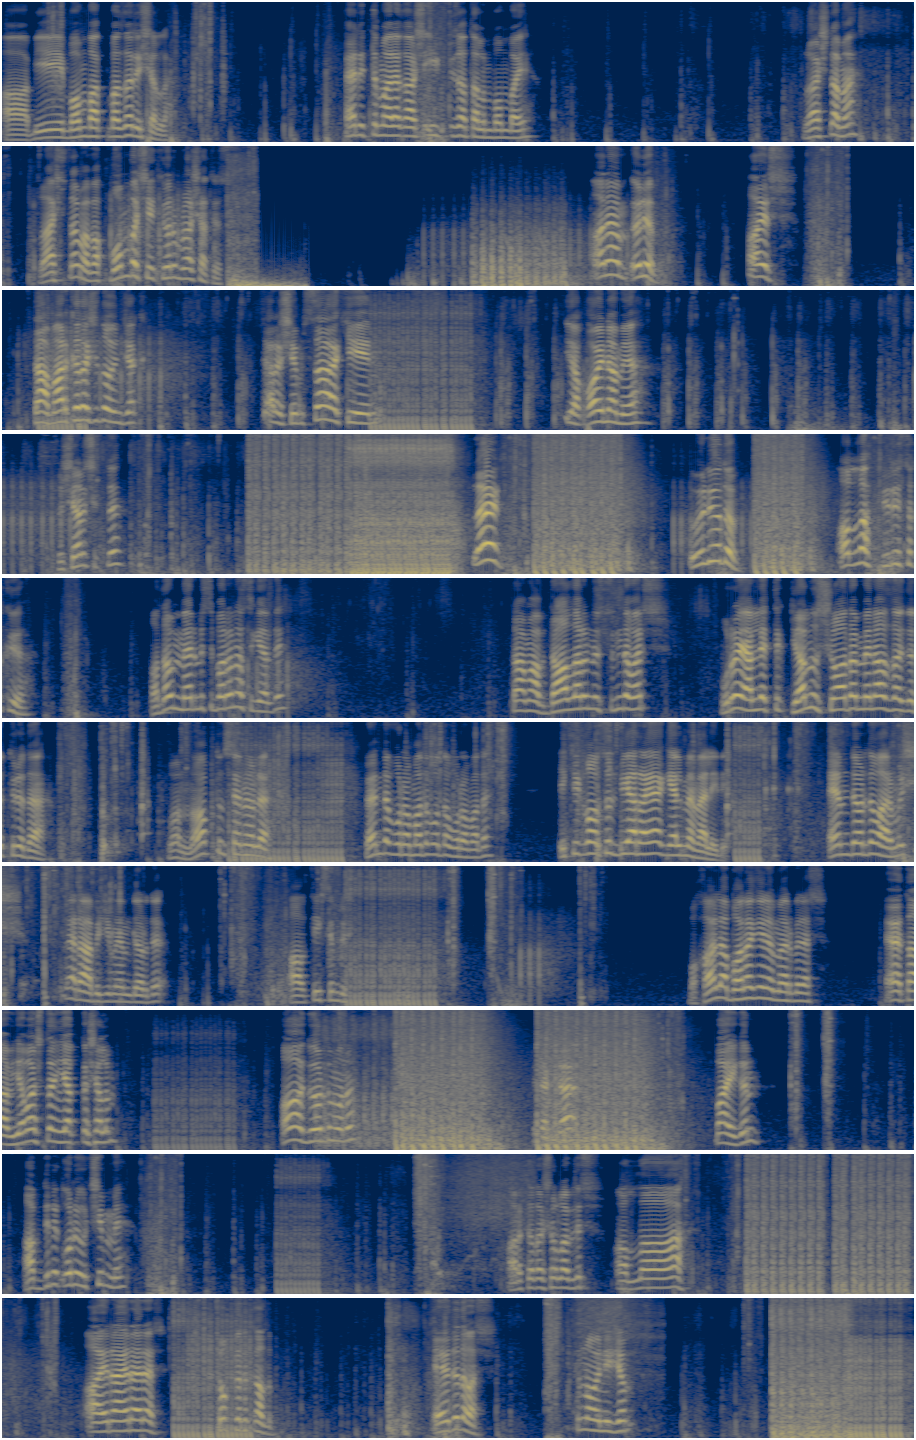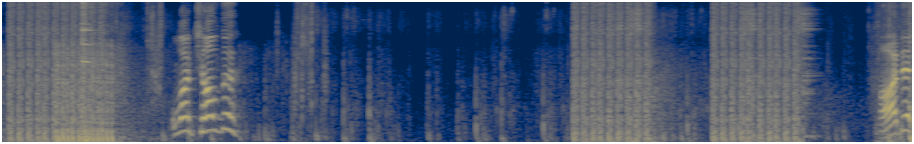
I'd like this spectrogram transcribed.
Abi bomba atmazlar inşallah. Her ihtimale karşı ilk biz atalım bombayı. Raşlama. Raşlama bak bomba çekiyorum raş atıyorsun. Anam ölüm. Hayır. Tamam arkadaşı da oynayacak. Karışım sakin. Yok oynamıyor. Dışarı çıktı. Lan! Ölüyordum. Allah biri sıkıyor. Adamın mermisi bana nasıl geldi? Tamam abi dağların üstünde var. Burayı hallettik. Yalnız şu adam beni az daha götürüyor da. Lan ne yaptın sen öyle? Ben de vuramadım o da vuramadı. İki golsuz bir araya gelmemeliydi. M4'ü varmış. Ver abicim M4'ü. 6x'im düştü. Bak hala bana geliyor mermiler. Evet abi yavaştan yaklaşalım. Aa gördüm onu. Bir dakika. Baygın. Abi direkt oraya uçayım mı? Arkadaş olabilir. Allah. Hayır hayır hayır. Çok kötü kaldım. Evde de var. Şunu oynayacağım. Ulan çaldı. Hadi.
